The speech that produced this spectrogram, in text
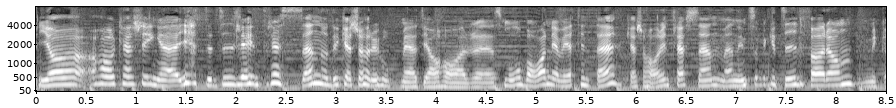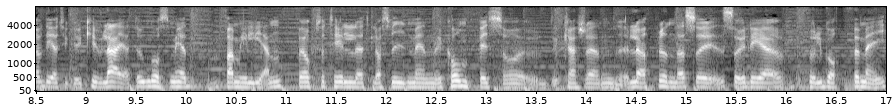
Jag har kanske inga jättetydliga intressen och det kanske hör ihop med att jag har eh, små barn, jag vet inte. Kanske har intressen men inte så mycket tid för dem. Mycket av det jag tycker är kul är att umgås med familjen. Får jag också till ett glas vin med en kompis och kanske en löprunda så, så är det fullgott för mig.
